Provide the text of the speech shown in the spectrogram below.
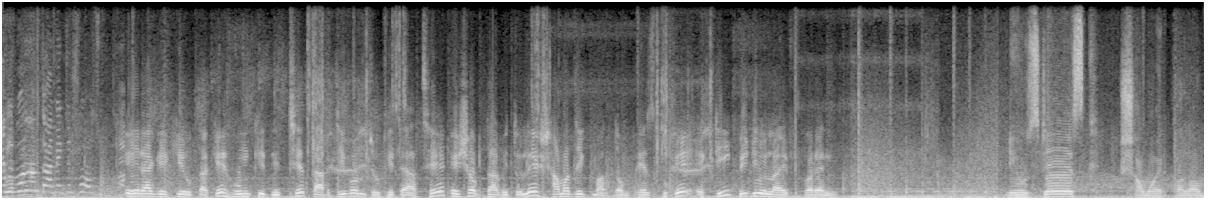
আমি বললাম তো আমি একজন সহযোদ্ধা এর আগে কেউ তাকে হুমকি দিচ্ছে তার জীবন ঝুঁকিতে আছে এসব দাবি তুলে সামাজিক মাধ্যম ফেসবুকে একটি ভিডিও লাইভ করেন। নিউজ ডেস্ক সময়ের কলম।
